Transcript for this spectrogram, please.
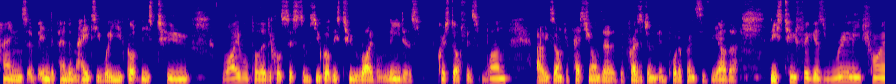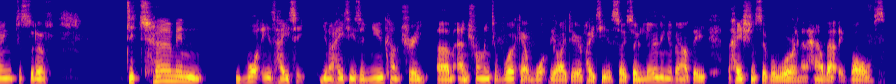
pangs of independent Haiti, where you've got these two rival political systems, you've got these two rival leaders, Christophe is one, Alexandre Pétion, the, the president in Port au Prince, is the other. These two figures really trying to sort of determine what is Haiti. You know, Haiti is a new country, um, and trying to work out what the idea of Haiti is. So, so learning about the, the Haitian Civil War and then how that evolves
